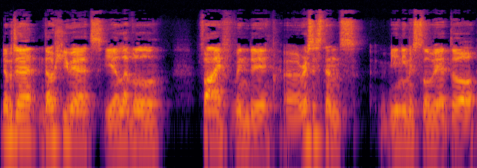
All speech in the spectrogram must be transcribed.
Dobře, další věc je level 5 windy uh, resistance. Jinými slovy je to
